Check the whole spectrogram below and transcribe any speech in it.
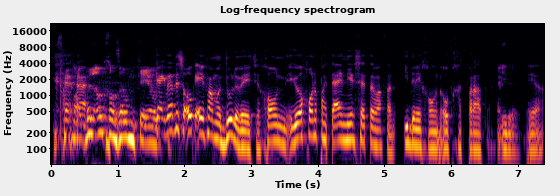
ik wil ook gewoon zo'n KO. Kijk, dat is ook een van mijn doelen, weet je. Gewoon, ik wil gewoon een partij neerzetten waarvan iedereen gewoon over gaat praten. Maar iedereen. Ja.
